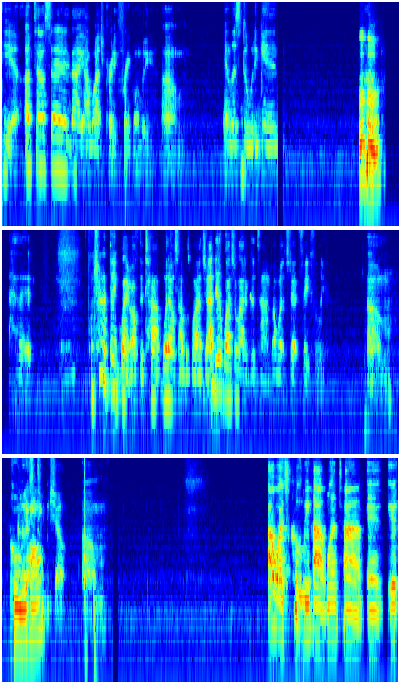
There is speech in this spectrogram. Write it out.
yeah, Uptown Saturday Night I watch pretty frequently. Um, and let's do it again. Mm-hmm. Um, I'm trying to think like off the top what else I was watching. I did watch a lot of Good Times. I watched that faithfully. Um, High TV show. Um, I watched Cooley High one time, and it,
